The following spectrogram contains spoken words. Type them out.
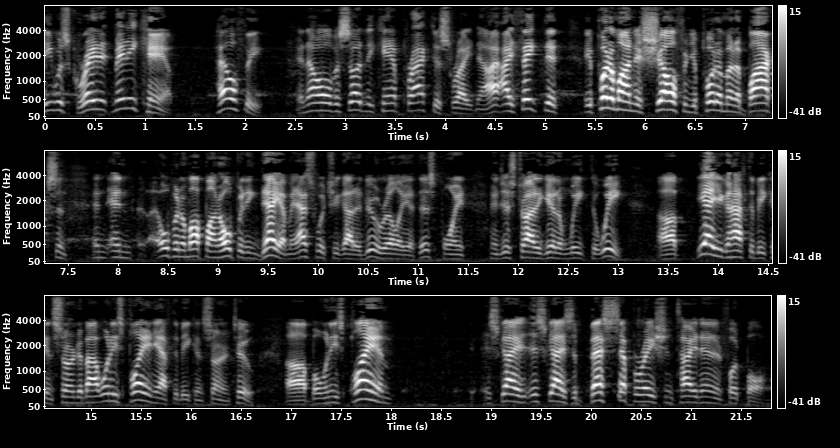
He was great at minicamp, healthy, and now all of a sudden he can't practice right now. I, I think that you put him on the shelf and you put him in a box and, and, and open him up on opening day. I mean, that's what you got to do really at this point, and just try to get him week to week. Uh, yeah, to have to be concerned about when he's playing. You have to be concerned too. Uh, but when he's playing, this guy, this guy's the best separation tight end in football.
